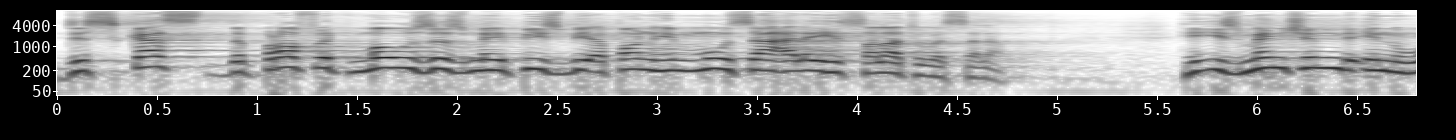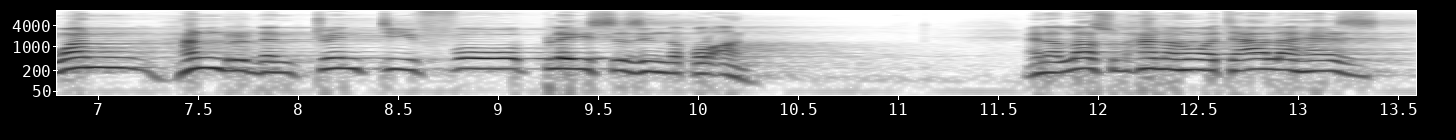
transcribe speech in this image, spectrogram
discuss the prophet Moses, may peace be upon him, Musa alayhi salatu wasalam. He is mentioned in 124 places in the Quran. And Allah subhanahu wa ta'ala has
